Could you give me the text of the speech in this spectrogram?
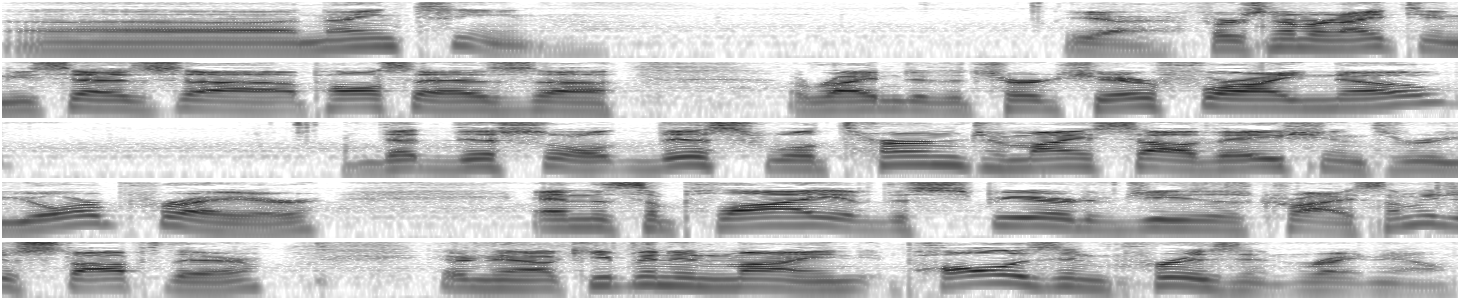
uh, 19. Yeah, verse number 19. He says, uh, Paul says, uh, writing to the church here, For I know that this will, this will turn to my salvation through your prayer and the supply of the Spirit of Jesus Christ. Let me just stop there. Now, keeping in mind, Paul is in prison right now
